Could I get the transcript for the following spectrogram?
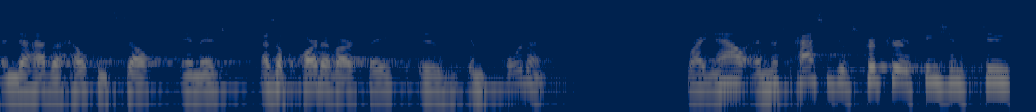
and to have a healthy self image as a part of our faith is important. Right now, and this passage of Scripture, Ephesians 2,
